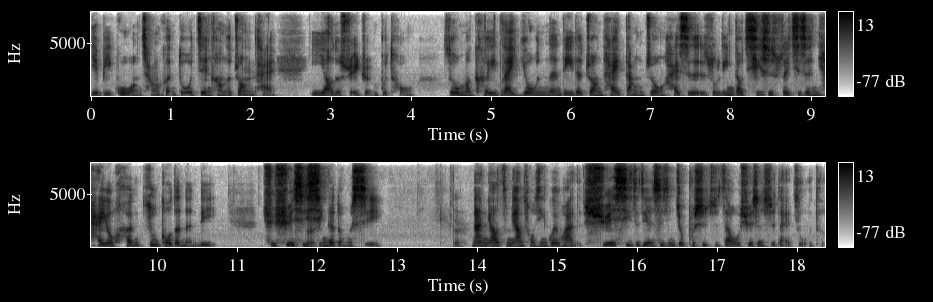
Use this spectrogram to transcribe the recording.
也比过往长很多，健康的状态、医药的水准不同，所以我们可以在有能力的状态当中，还是说不定你到七十岁，其实你还有很足够的能力去学习新的东西。对，那你要怎么样重新规划学习这件事情，就不是只在我学生时代做的。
